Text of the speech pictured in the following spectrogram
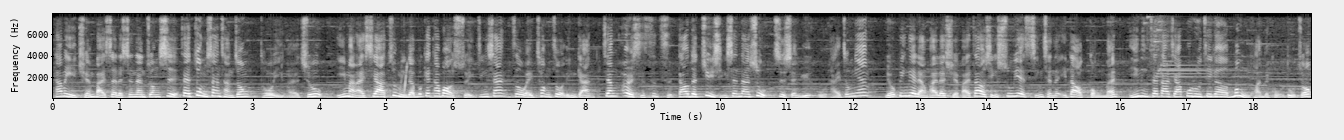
他们以全白色的圣诞装饰在众商场中脱颖而出，以马来西亚著名的 Bukit Tabor 水晶山作为创作灵感，将二十四尺高的巨型圣诞树置身于舞台中央，由并列两排的雪白造型树叶形成的一道拱门，引领着大家步入这个梦幻的国度中。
